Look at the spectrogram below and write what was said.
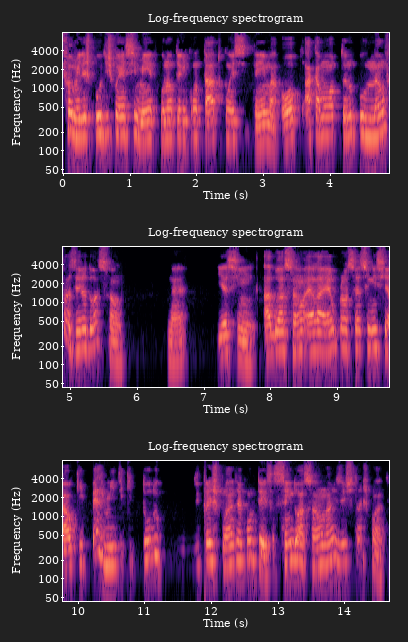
famílias, por desconhecimento, por não terem contato com esse tema, opt, acabam optando por não fazer a doação. Né? E assim, a doação ela é o processo inicial que permite que tudo de transplante aconteça. Sem doação não existe transplante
